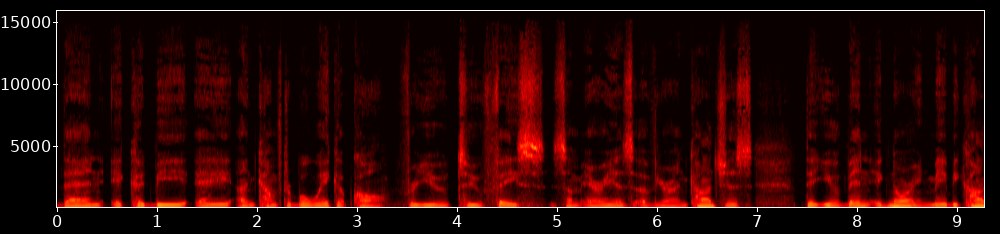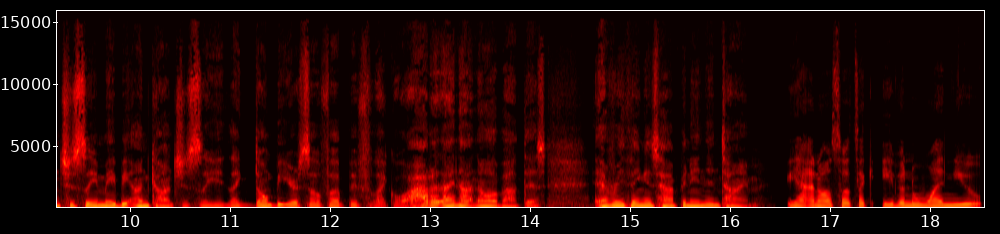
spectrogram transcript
then it could be a uncomfortable wake-up call for you to face some areas of your unconscious that you've been ignoring, maybe consciously, maybe unconsciously. Like don't beat yourself up if like, well, how did I not know about this? Everything is happening in time. Yeah, and also it's like even when you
